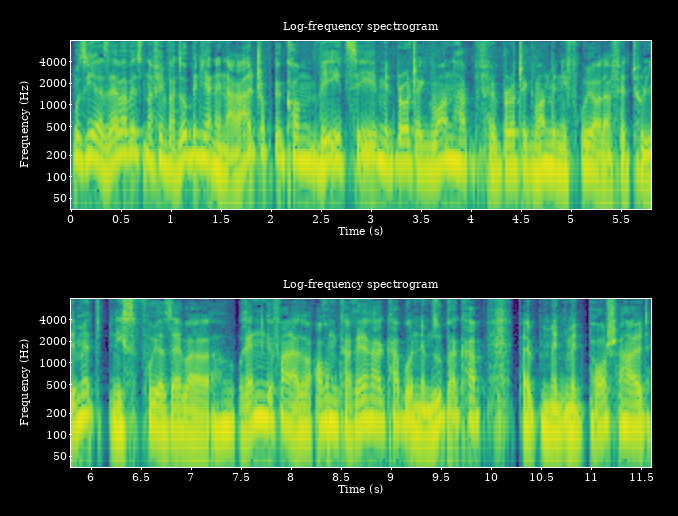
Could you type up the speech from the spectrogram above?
muss jeder selber wissen. Auf jeden Fall, so bin ich an den Araljob gekommen. WEC mit Project One. Hab, für Project One bin ich früher, oder für To Limit, bin ich früher selber Rennen gefahren, also auch im Carrera Cup und im Super Cup mit, mit Porsche halt.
